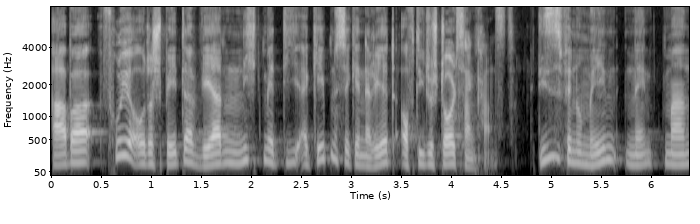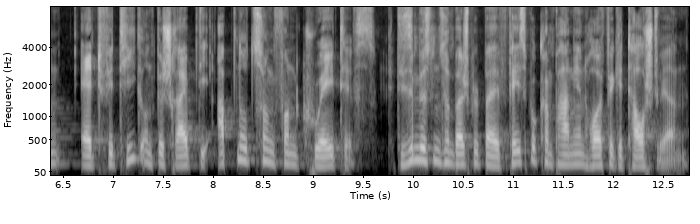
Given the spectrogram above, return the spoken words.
aber früher oder später werden nicht mehr die Ergebnisse generiert, auf die du stolz sein kannst. Dieses Phänomen nennt man Ad Fatigue und beschreibt die Abnutzung von Creatives. Diese müssen zum Beispiel bei Facebook-Kampagnen häufig getauscht werden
